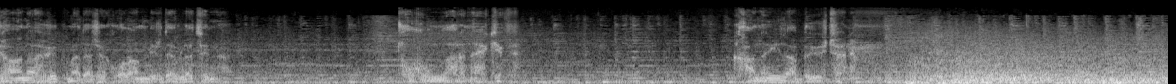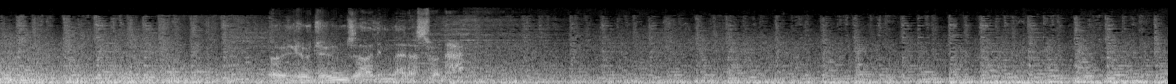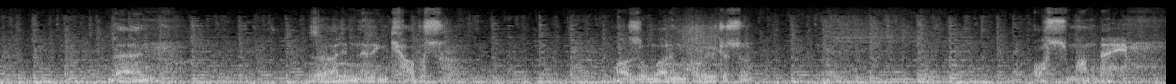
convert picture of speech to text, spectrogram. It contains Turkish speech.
toprağına hükmedecek olan bir devletin tohumlarını ekip kanıyla büyütenim. Öldürdüğüm zalimlere söyle. Ben zalimlerin kabusu. Mazlumların koruyucusu. Osman Bey'im.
